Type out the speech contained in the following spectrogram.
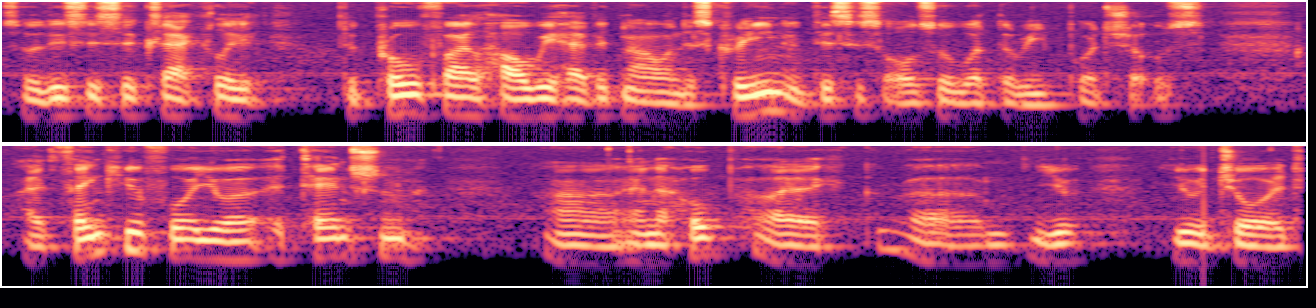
so this is exactly the profile how we have it now on the screen and this is also what the report shows. I thank you for your attention uh, and I hope I, um, you, you enjoyed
